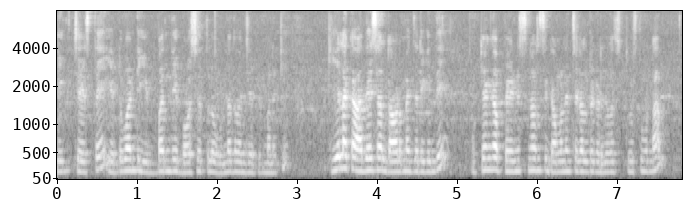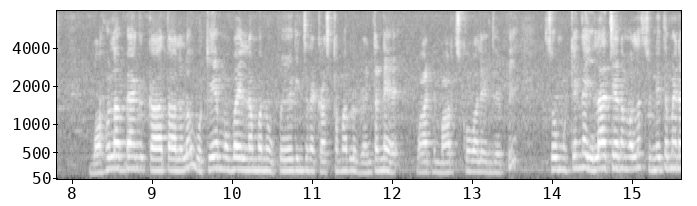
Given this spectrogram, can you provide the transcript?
లింక్ చేస్తే ఎటువంటి ఇబ్బంది భవిష్యత్తులో ఉండదు అని చెప్పి మనకి కీలక ఆదేశాలు రావడమే జరిగింది. ముఖ్యంగా పెన్షనర్స్ గమనించగలరు ఇక్కడ చూస్తూ ఉన్నాం. బహుళ బ్యాంక్ ఖాతాలలో ఒకే మొబైల్ నెంబర్ను ఉపయోగించిన కస్టమర్లు వెంటనే వాటిని మార్చుకోవాలి అని చెప్పి సో ముఖ్యంగా ఇలా చేయడం వల్ల సున్నితమైన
